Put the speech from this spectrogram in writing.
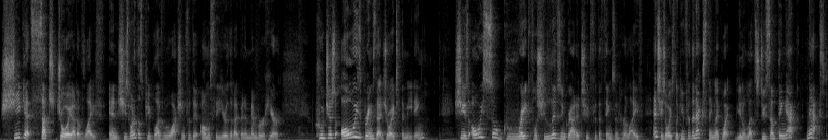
She gets such joy out of life. And she's one of those people I've been watching for the almost the year that I've been a member here who just always brings that joy to the meeting. She is always so grateful. She lives in gratitude for the things in her life. And she's always looking for the next thing, like what, you know, let's do something next.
